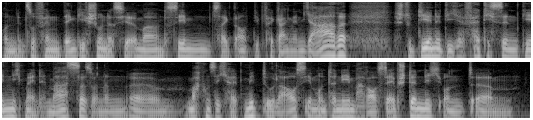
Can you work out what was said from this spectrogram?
Und insofern denke ich schon, dass hier immer, das sehen, zeigt auch die vergangenen Jahre, Studierende, die hier fertig sind, gehen nicht mehr in den Master, sondern äh, machen sich halt mit oder aus ihrem Unternehmen heraus selbstständig und ähm, äh,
